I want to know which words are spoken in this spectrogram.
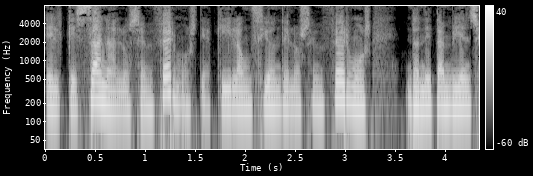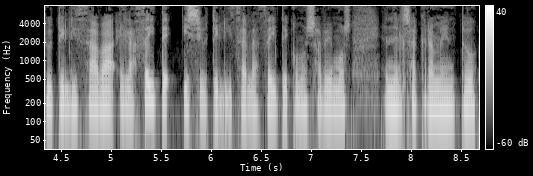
el que sana a los enfermos, de aquí la unción de los enfermos, donde también se utilizaba el aceite y se utiliza el aceite, como sabemos, en el sacramento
